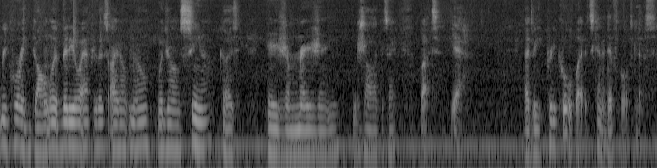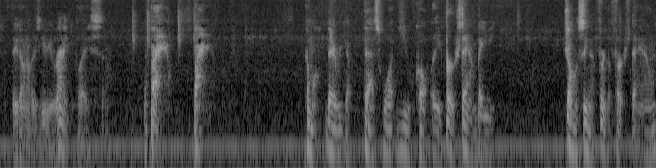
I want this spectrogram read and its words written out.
record a gauntlet video after this, I don't know, with John Cena, because he's amazing. That's all I can say. But, yeah. That'd be pretty cool, but it's kind of difficult because they don't always give you a running place. So. Bam! Bam! Come on, there we go. That's what you call a first down, baby. John Cena for the first down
